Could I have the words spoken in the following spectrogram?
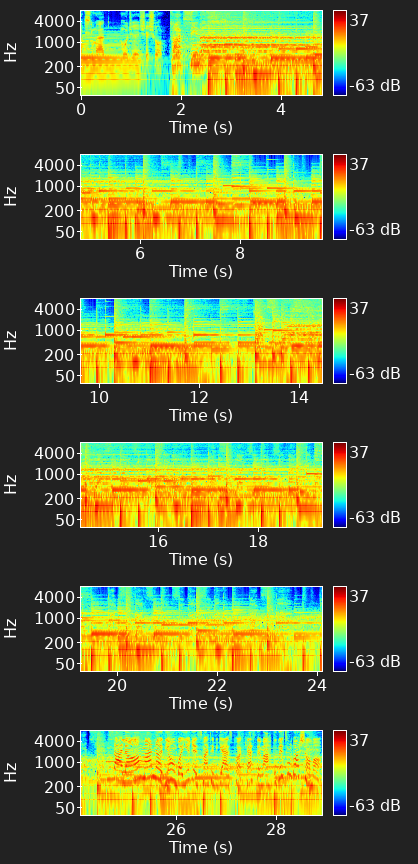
تاکسیمد موج ششم. سلام من نادیام با یه قسمت دیگه از پادکست محبوبتون با شما.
